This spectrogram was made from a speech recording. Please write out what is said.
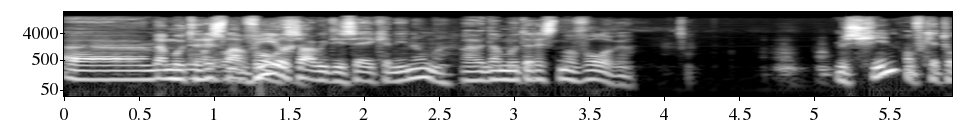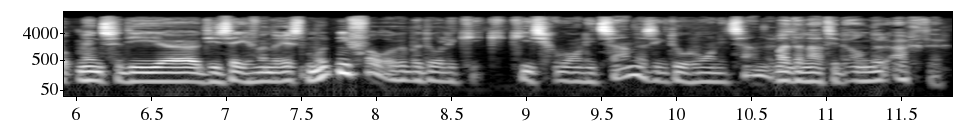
Uh, Dan moet de rest maar volgen. zou ik die zeker niet noemen. Maar dan moet de rest maar volgen. Misschien. Of je hebt ook mensen die, eh, die zeggen van de rest moet niet volgen. Bedoel, ik, ik kies gewoon iets anders. Ik doe gewoon iets anders. Maar dan laat je de ander achter.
